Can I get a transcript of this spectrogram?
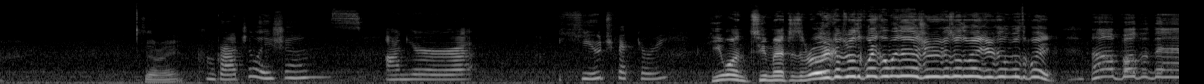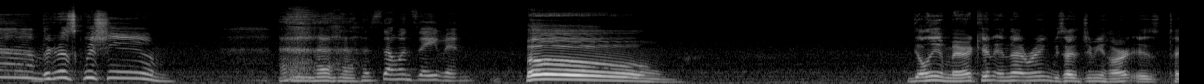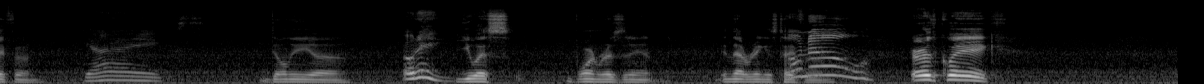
Is that right? Congratulations on your huge victory. He won two matches in a row. Here comes Earthquake! Oh my gosh! Here comes Earthquake! Here comes Earthquake! Oh, both of them. They're gonna squish him. Someone save him. Boom! The only American in that ring besides Jimmy Hart is Typhoon. Yikes. The only uh, Oh dang. U.S. born resident in that ring is Typhoon. Oh no. Earthquake!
